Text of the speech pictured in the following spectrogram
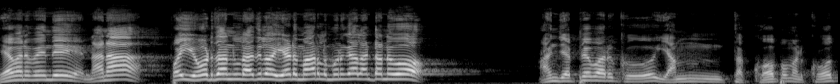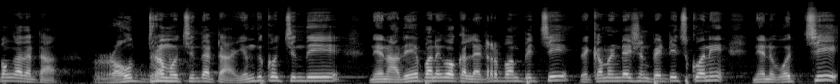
ఏమనిపోయింది? నానా పోయి యోర్ధాను నదిలో ఏడు మార్లు మునగాలంట నువ్వు? అని చెప్పే వరకు ఎంత కోపం అని కోపం కాదంట. రౌద్రం వచ్చిందట. ఎందుకు వచ్చింది నేను అదే పనిగా ఒక లెటర్ పంపించి రికమెండేషన్ పెట్టించుకొని నేను వచ్చి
